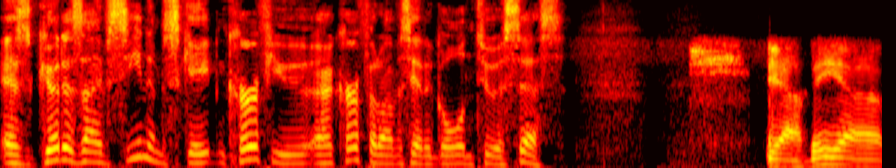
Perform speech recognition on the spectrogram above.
as good as I've seen him skate, and Kerfoot, uh, Kerfoot obviously had a goal and two assists. Yeah, the uh,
